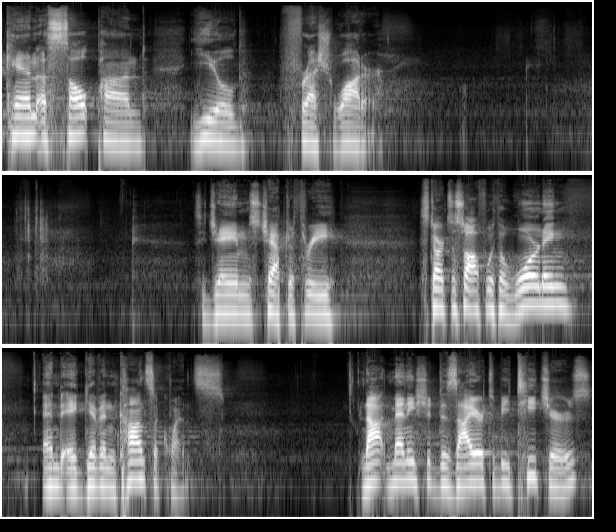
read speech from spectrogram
can a salt pond yield fresh water. See, James chapter 3 starts us off with a warning and a given consequence. Not many should desire to be teachers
